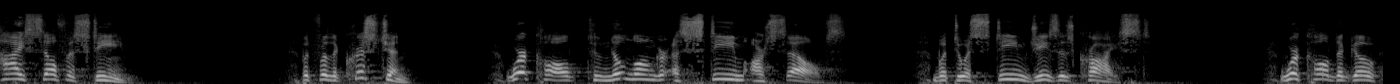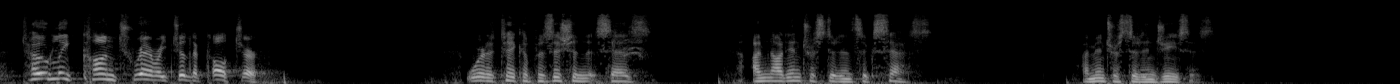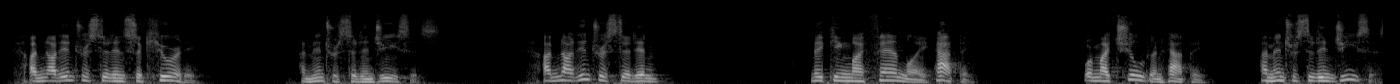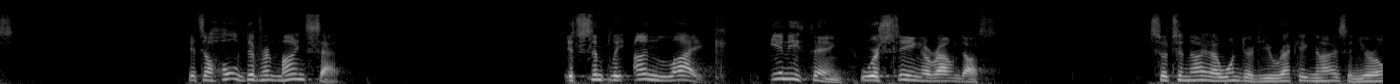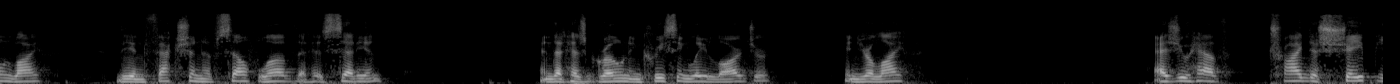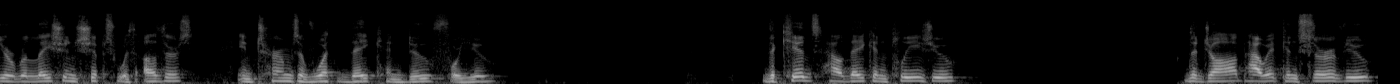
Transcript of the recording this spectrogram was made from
high self esteem. But for the Christian, we're called to no longer esteem ourselves, but to esteem Jesus Christ. We're called to go totally contrary to the culture. We're to take a position that says, I'm not interested in success. I'm interested in Jesus. I'm not interested in security. I'm interested in Jesus. I'm not interested in making my family happy or my children happy. I'm interested in Jesus. It's a whole different mindset. It's simply unlike anything we're seeing around us. So tonight, I wonder do you recognize in your own life the infection of self love that has set in? And that has grown increasingly larger in your life? As you have tried to shape your relationships with others in terms of what they can do for you? The kids, how they can please you? The job, how it can serve you?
